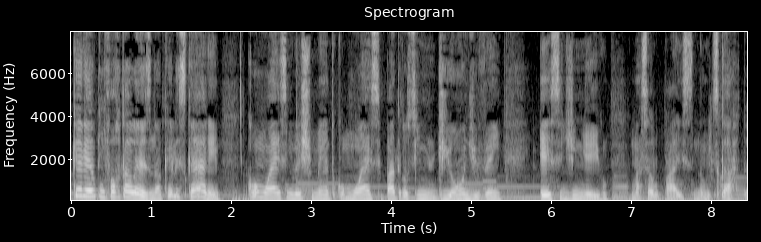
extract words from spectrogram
querer com Fortaleza, não é o que eles querem. Como é esse investimento, como é esse patrocínio, de onde vem esse dinheiro. Marcelo Paes não descarta.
